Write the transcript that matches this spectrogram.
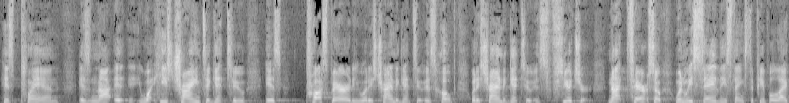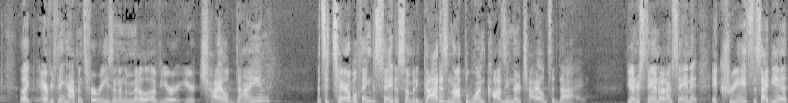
His plan is not, it, it, what he's trying to get to is prosperity. What he's trying to get to is hope. What he's trying to get to is future, not terror. So when we say these things to people like, like everything happens for a reason in the middle of your, your child dying, that's a terrible thing to say to somebody. God is not the one causing their child to die. Do you understand what I'm saying? It, it creates this idea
